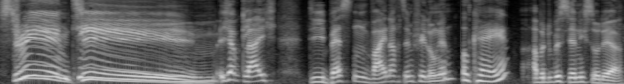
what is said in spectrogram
Stream Team. Ich habe gleich die besten Weihnachtsempfehlungen, Okay. aber du bist ja nicht so der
